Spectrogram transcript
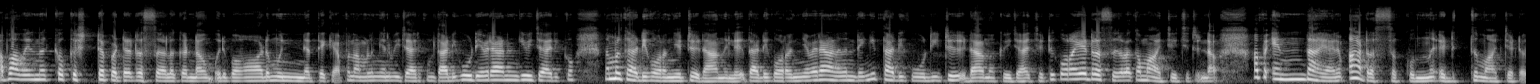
അപ്പോൾ അവരിനൊക്കെ ഇഷ്ടപ്പെട്ട ഡ്രസ്സുകളൊക്കെ ഉണ്ടാവും ഒരുപാട് മുന്നത്തേക്ക്. അപ്പോൾ നമ്മളിങ്ങനെ വിചാരിക്കും തടി കൂടിയവരാണെങ്കിൽ വിചാരിക്കും നമ്മൾ തടി കുറഞ്ഞിട്ട് ഇടാന്നില്ല? തടി കുറഞ്ഞവരാണെന്നുണ്ടെങ്കിൽ തടി കൂടിയിട്ട് ഇടാമെന്നൊക്കെ വിചാരിച്ചിട്ട് കുറേ ഡ്രസ്സുകളൊക്കെ മാറ്റി വെച്ചിട്ടുണ്ടാവും. അപ്പോൾ എന്തായാലും ആ ഡ്രസ്സൊക്കെ ഒന്ന് എടുത്ത് മാറ്റട്ടോ.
